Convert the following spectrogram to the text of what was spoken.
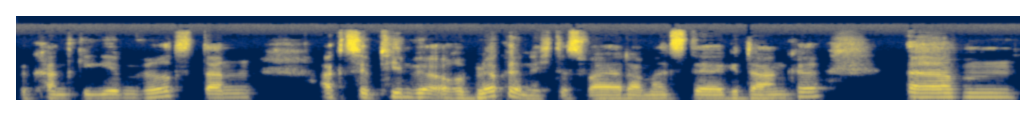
bekannt gegeben wird, dann akzeptieren wir eure Blöcke nicht. Das war ja damals der Gedanke. Ähm,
